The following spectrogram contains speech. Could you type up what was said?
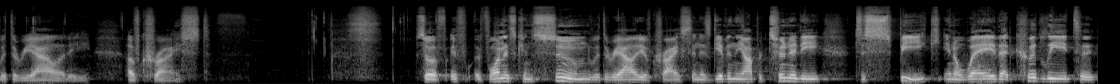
with the reality of Christ. So, if, if, if, one is consumed with the reality of Christ and is given the opportunity to speak in a way that could lead to,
